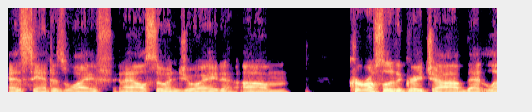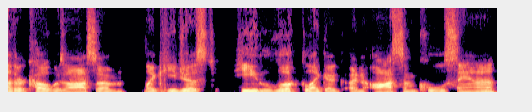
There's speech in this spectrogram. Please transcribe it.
as Santa's wife, and I also enjoyed um, Kurt Russell did a great job. That leather coat was awesome. Like he just he looked like a, an awesome, cool Santa.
